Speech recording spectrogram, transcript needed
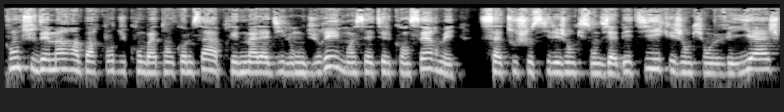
quand tu démarres un parcours du combattant comme ça après une maladie longue durée, moi ça a été le cancer, mais ça touche aussi les gens qui sont diabétiques, les gens qui ont le VIH,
